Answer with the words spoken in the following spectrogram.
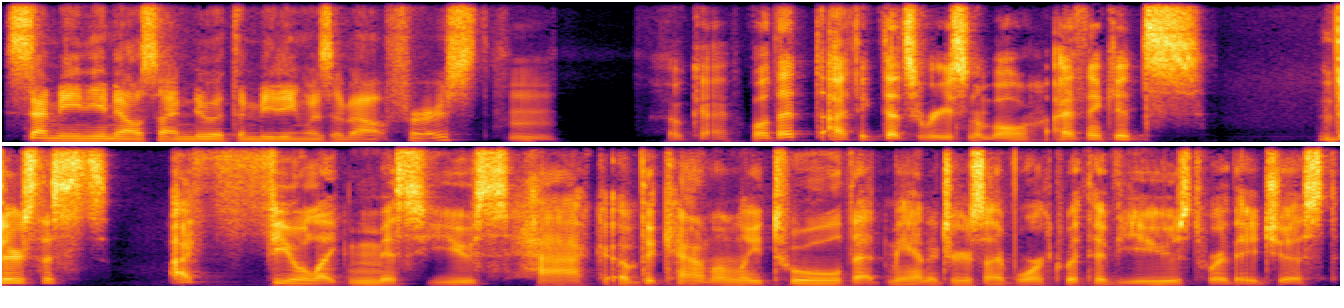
send me an email so I knew what the meeting was about first. Hmm. Okay. Well, that I think that's reasonable. I think it's there's this I feel like misuse hack of the Calendly tool that managers I've worked with have used where they just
